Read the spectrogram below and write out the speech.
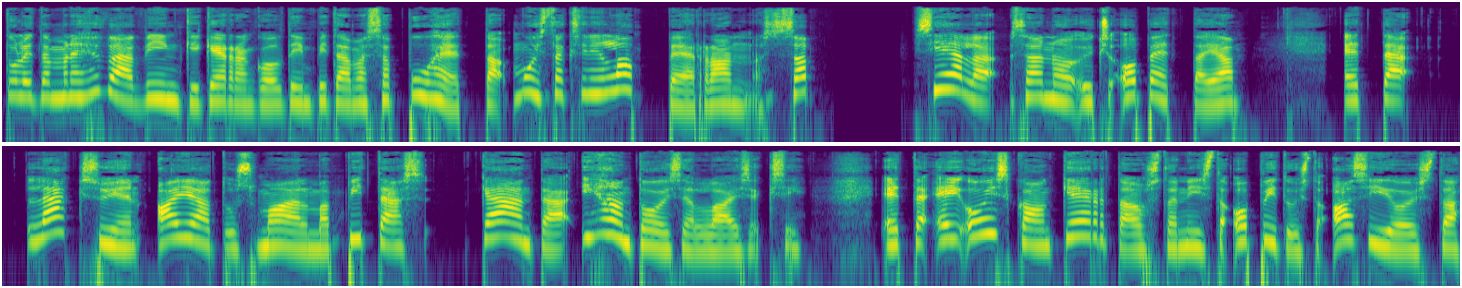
tuli tämmöinen hyvä vinkki kerran, kun oltiin pitämässä puhetta, muistaakseni Lappeenrannassa. Siellä sanoi yksi opettaja, että läksyjen ajatusmaailma pitäisi kääntää ihan toisenlaiseksi. Että ei oiskaan kertausta niistä opituista asioista,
